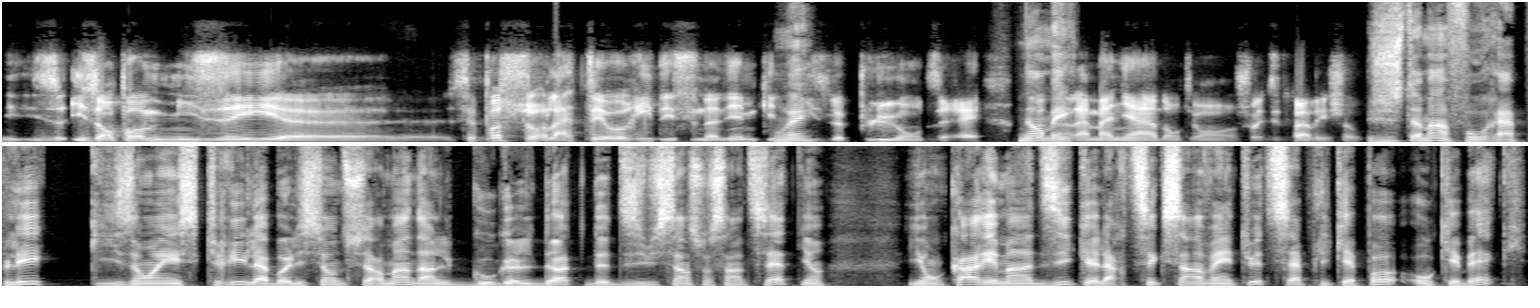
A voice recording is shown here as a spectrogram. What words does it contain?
ils n'ont pas misé, euh, c'est pas sur la théorie des synonymes qu'ils misent le plus, on dirait. Non, mais la manière dont ils ont choisi de faire les choses. Justement, il faut rappeler qu'ils ont inscrit l'abolition du serment dans le Google Doc de 1867. Ils ont, carrément dit que l'article 128 ne s'appliquait pas au Québec.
